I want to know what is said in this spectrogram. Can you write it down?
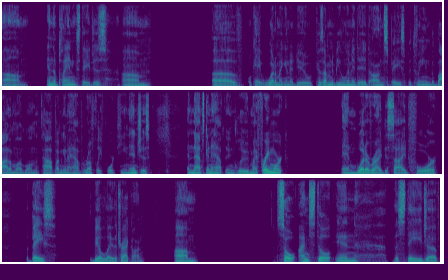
um, in the planning stages um, of okay, what am I going to do? Because I'm going to be limited on space between the bottom level and the top. I'm going to have roughly 14 inches, and that's going to have to include my framework and whatever I decide for the base to be able to lay the track on. Um, so I'm still in the stage of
